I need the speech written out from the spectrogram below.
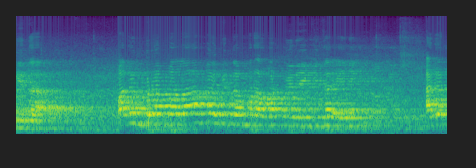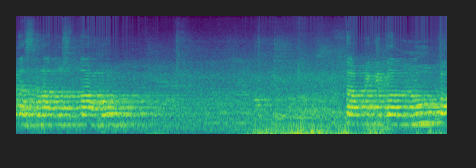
kita, Paling berapa lama kita merawat diri kita ini? Adakah 100 tahun? Tapi kita lupa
